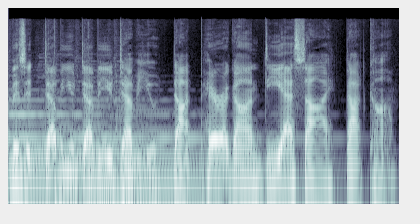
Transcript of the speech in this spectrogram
visit www.paragondsi.com.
